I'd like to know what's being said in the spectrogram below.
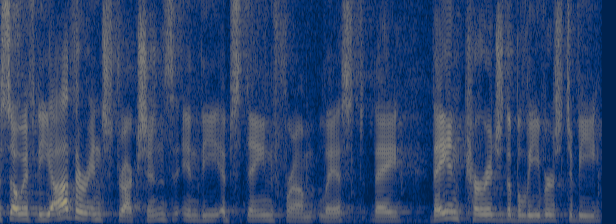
So if the other instructions in the abstain from list, they, they encourage the believers to be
